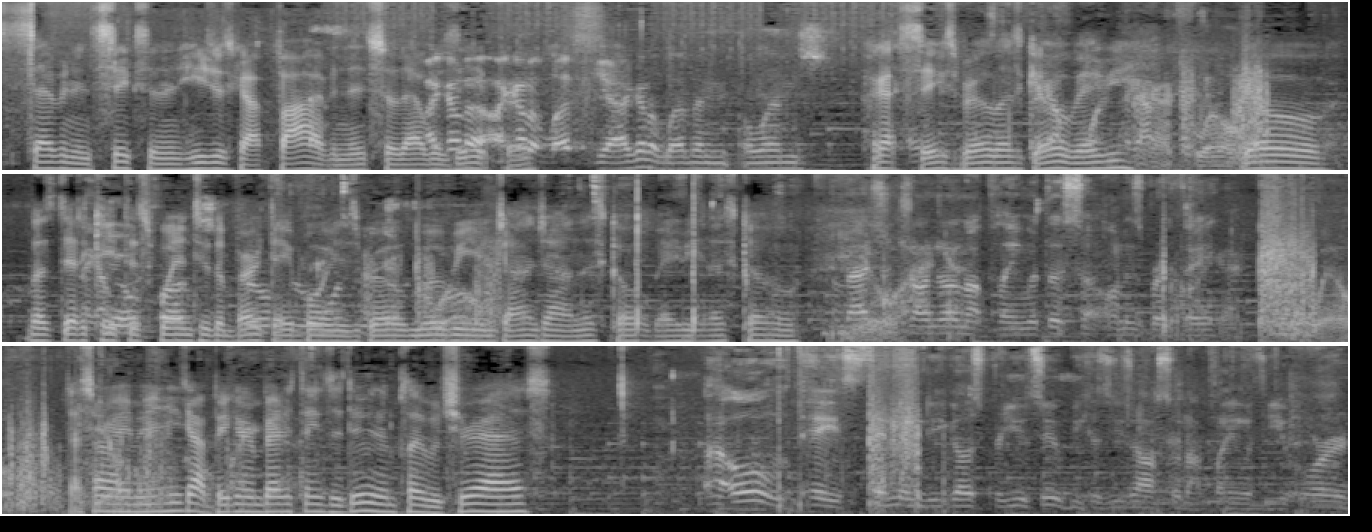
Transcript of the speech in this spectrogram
seven and six, and then he just got five, and then so that I was got it, a, bro. I got eleven. Yeah, I got eleven limbs. I got six, bro. Let's go, baby. I got 12. Yo, let's dedicate this win to the birthday Bro, boys, bro. Movie and John John. Let's go, baby. Let's go. Imagine John John not playing with us on his birthday. I got 12. That's alright, man. He got bigger and better things to do than play with your ass. Uh, oh, hey, same thing goes for you too because he's also not playing with you. Or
